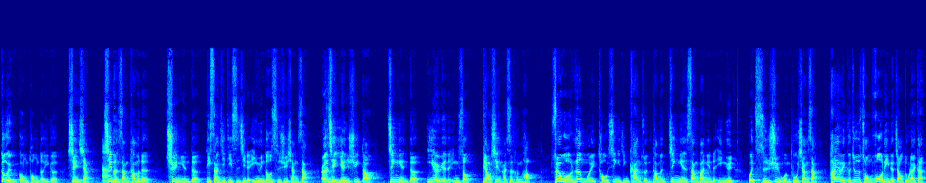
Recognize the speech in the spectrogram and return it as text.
都有个共通的一个现象，基本上他们的去年的第三季、第四季的营运都是持续向上，而且延续到今年的一二月的营收表现还是很好，所以我认为投信已经看准他们今年上半年的营运会持续稳步向上。还有一个就是从获利的角度来看，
